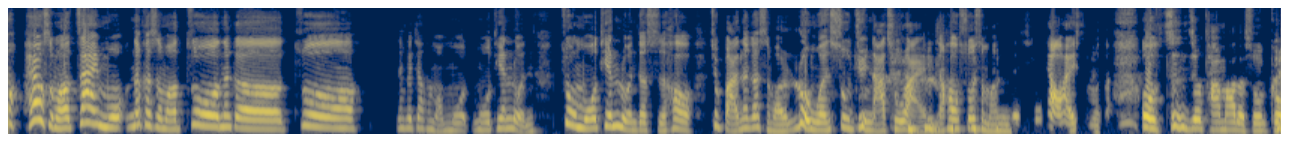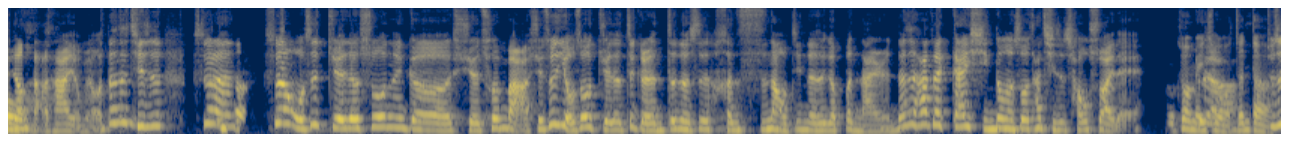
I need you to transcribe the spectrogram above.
哦，还有什么在模那个什么做那个做。那个叫什么摩摩天轮？坐摩天轮的时候，就把那个什么论文数据拿出来，然后说什么你的心跳还是什么的。哦，真的就他妈的说够想打他有没有？但是其实 虽然虽然我是觉得说那个雪村吧，雪村有时候觉得这个人真的是很死脑筋的那个笨男人，但是他在该行动的时候，他其实超帅的诶。没错没错，啊、真的就是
